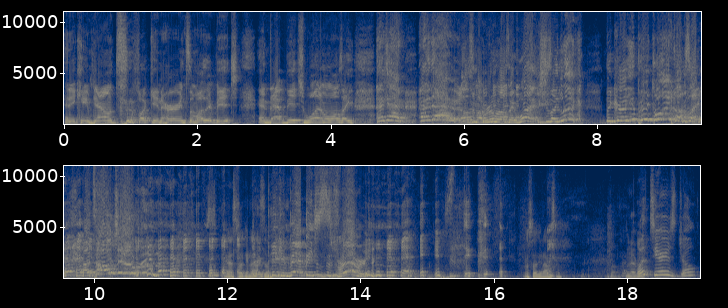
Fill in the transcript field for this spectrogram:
And it came down to fucking her and some other bitch, and that bitch won. And my mom was like, "Hey there, hey there!" And I was in my room, and I was like, "What?" She's like, "Look, the girl you picked won." I was like, "I told you, That's fucking Been awesome. picking bad bitches is forever." You're stupid. That's fucking awesome. Whatever. What's yours, Joe?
